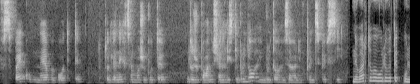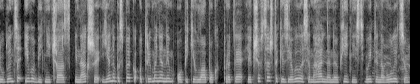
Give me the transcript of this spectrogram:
в спеку не виводити. Тобто для них це може бути дуже погано. Ще англійські бульдоги, і бульдоги взагалі, в принципі, всі. Не варто вигулювати улюбленця і в обідній час, інакше є небезпека отримання ним опіків лапок. Проте, якщо все ж таки з'явилася нагальна необхідність вийти на вулицю,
